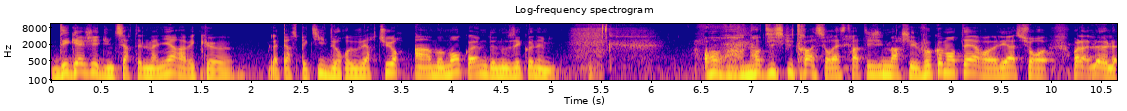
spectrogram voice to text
dégagé d'une certaine manière avec euh, la perspective de réouverture à un moment quand même de nos économies. On en discutera sur la stratégie de marché. Vos commentaires, euh, Léa, sur euh, voilà,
